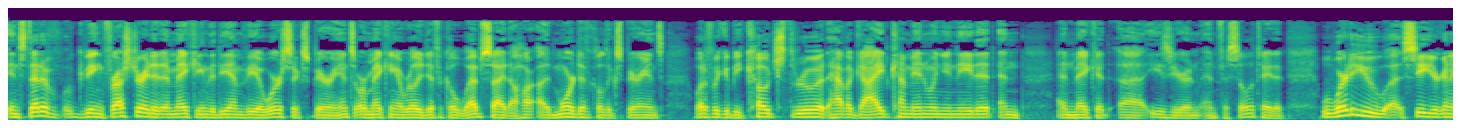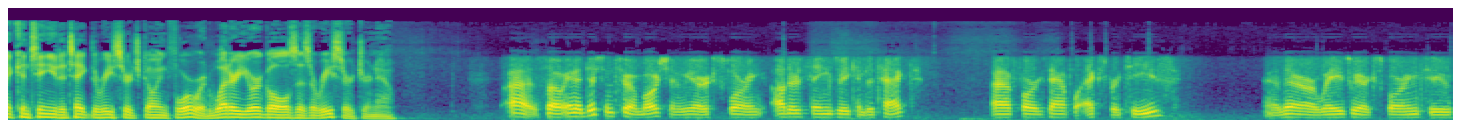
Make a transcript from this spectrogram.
instead of being frustrated and making the DMV a worse experience or making a really difficult website a, a more difficult experience, what if we could be coached through it, have a guide come in when you need it, and and make it uh, easier and, and facilitate it? Well, where do you uh, see you're going to continue to take the research going forward? What are your goals as a researcher now? Uh, so, in addition to emotion, we are exploring other things we can detect. Uh, for example, expertise. Uh, there are ways we are exploring to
